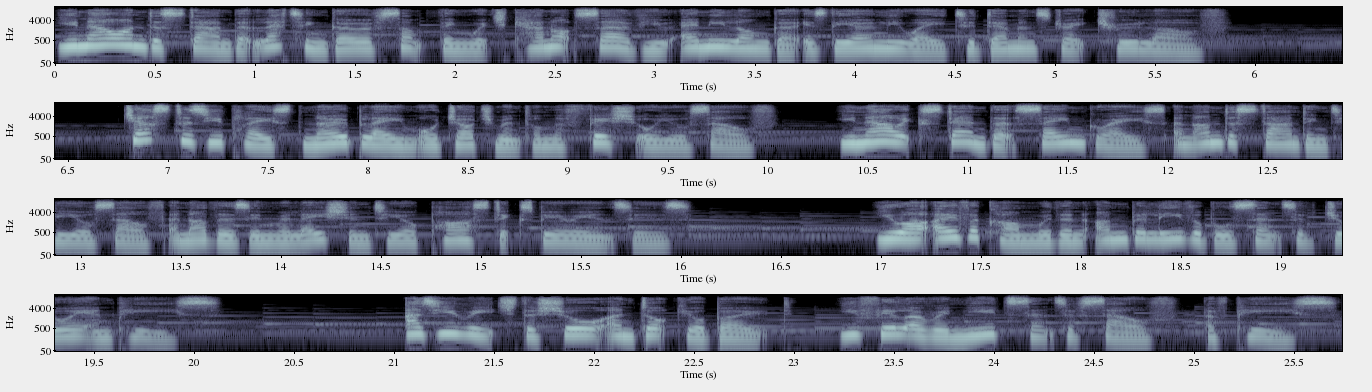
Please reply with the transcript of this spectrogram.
You now understand that letting go of something which cannot serve you any longer is the only way to demonstrate true love. Just as you placed no blame or judgment on the fish or yourself, you now extend that same grace and understanding to yourself and others in relation to your past experiences. You are overcome with an unbelievable sense of joy and peace. As you reach the shore and dock your boat, you feel a renewed sense of self, of peace.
